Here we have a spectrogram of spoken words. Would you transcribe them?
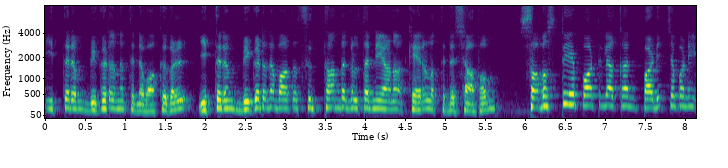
ഇത്തരം വിഘടനത്തിന്റെ വാക്കുകൾ. ഇത്തരം വിഘടനവാദ സിദ്ധാന്തങ്ങൾ തന്നെയാണ് കേരളത്തിന്റെ ശാപം. സമസ്തയെ പാട്ടിലാക്കാൻ പഠിച്ച പണി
